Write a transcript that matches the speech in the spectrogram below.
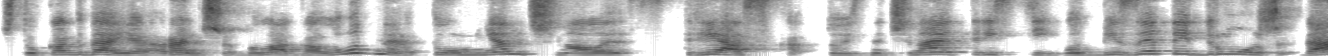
что когда я раньше была голодная, то у меня начиналась тряска, то есть начинает трясти. Вот без этой дрожи, да,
